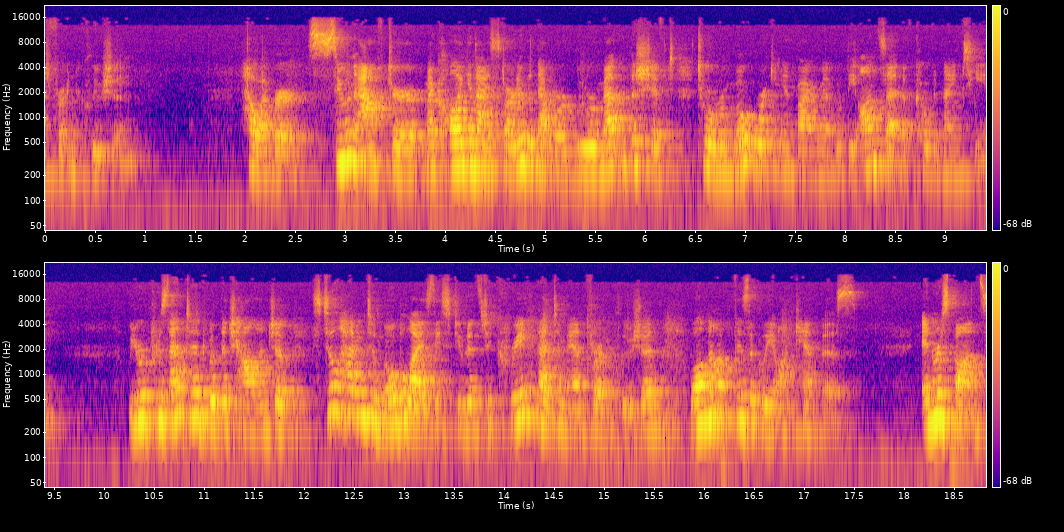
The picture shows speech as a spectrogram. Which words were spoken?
demand for inclusion. However, soon after my colleague and I started the network, we were met with the shift to a remote working environment with the onset of COVID-19. we were presented with the challenge of still having to mobilize these students to create that demand for inclusion while not physically on campus. In response,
